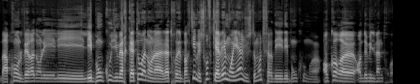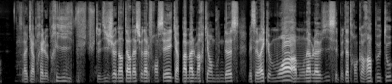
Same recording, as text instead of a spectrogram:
Bah, après, on le verra dans les, les, les bons coups du mercato, hein, dans la, la, troisième partie, mais je trouve qu'il y avait moyen, justement, de faire des, des bons coups, moi. Encore euh, en 2023. C'est vrai qu'après le prix, tu te dis jeune international français qui a pas mal marqué en Bundes, mais c'est vrai que moi, à mon humble avis, c'est peut-être encore un peu tôt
